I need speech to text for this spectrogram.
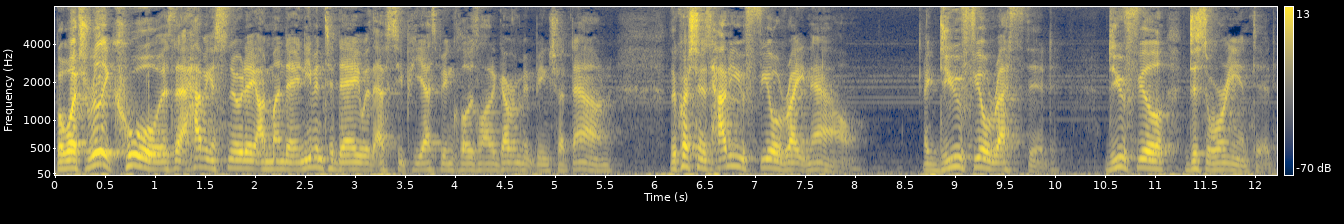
But what's really cool is that having a snow day on Monday, and even today with FCPS being closed, a lot of government being shut down, the question is, how do you feel right now? Like, do you feel rested? Do you feel disoriented?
